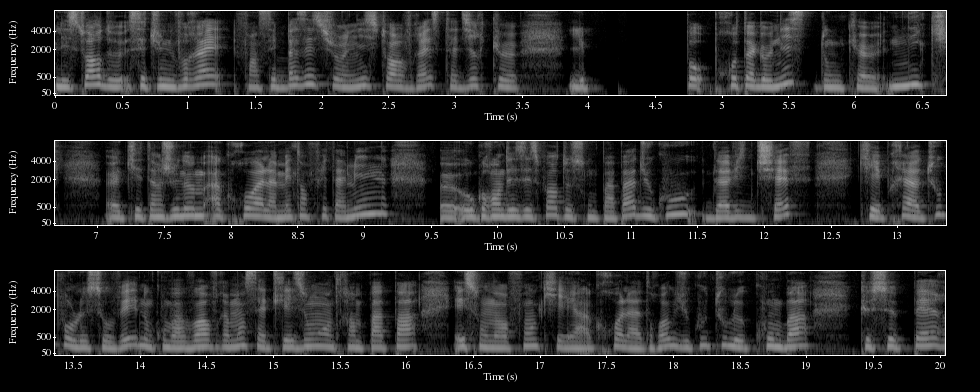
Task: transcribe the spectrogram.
l'histoire de. C'est une vraie. Enfin, c'est basé sur une histoire vraie, c'est-à-dire que les protagoniste, donc euh, Nick, euh, qui est un jeune homme accro à la méthamphétamine, euh, au grand désespoir de son papa, du coup, David Chef, qui est prêt à tout pour le sauver. Donc on va voir vraiment cette lésion entre un papa et son enfant qui est accro à la drogue, du coup, tout le combat que ce père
